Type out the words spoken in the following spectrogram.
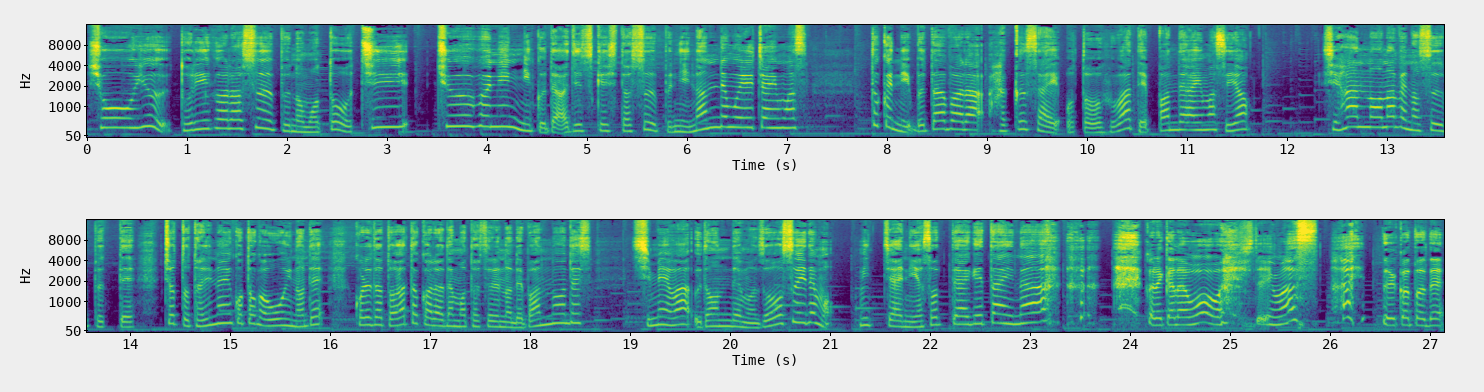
醤油、鶏ガラスープの素、チチューブニンニクで味付けしたスープに何でも入れちゃいます。特に豚バラ、白菜、お豆腐は鉄板で合いますよ。市販のお鍋のスープってちょっと足りないことが多いので、これだと後からでも足せるので万能です。締めはうどんでも雑炊でも、みっちゃんによそってあげたいな。これからも応援しています。はい。ということで、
